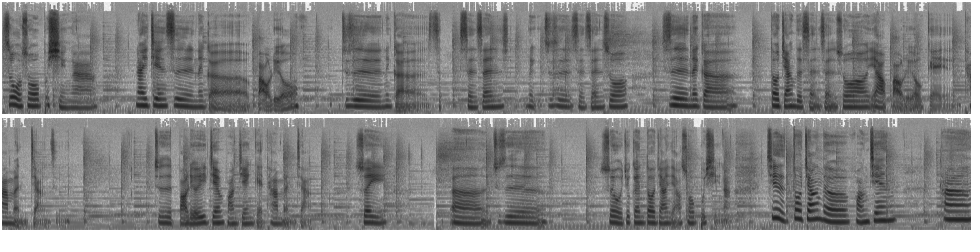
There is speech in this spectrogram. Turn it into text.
所以我说不行啊，那一间是那个保留，就是那个婶婶婶，那个就是婶婶说。是那个豆浆的婶婶说要保留给他们这样子，就是保留一间房间给他们这样，所以，嗯、就是，所以我就跟豆浆讲说不行啊。其实豆浆的房间他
